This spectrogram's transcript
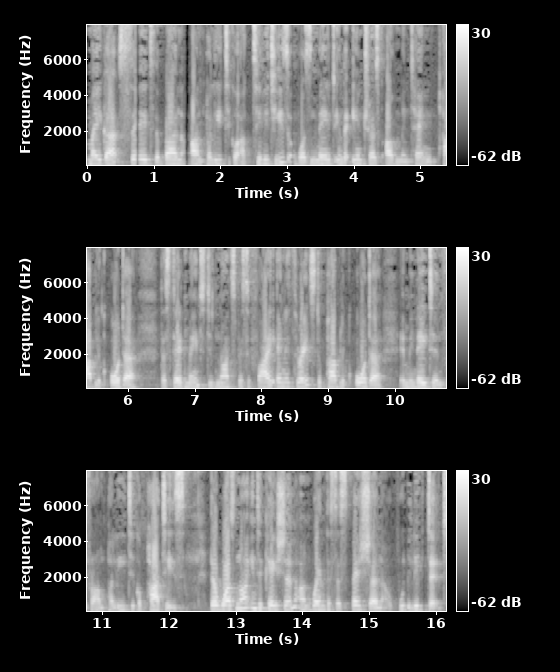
Maiga said the ban on political activities was made in the interest of maintaining public order. The statement did not specify any threats to public order emanating from political parties. There was no indication on when the suspension would be lifted.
